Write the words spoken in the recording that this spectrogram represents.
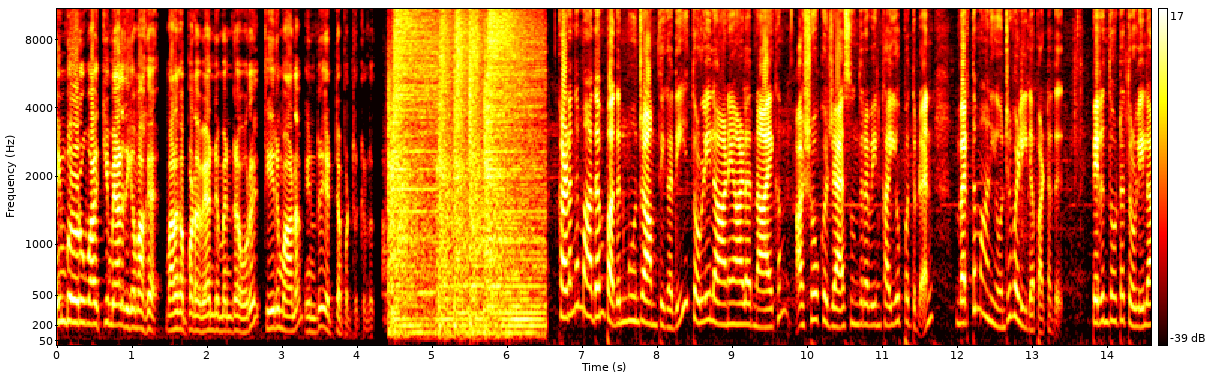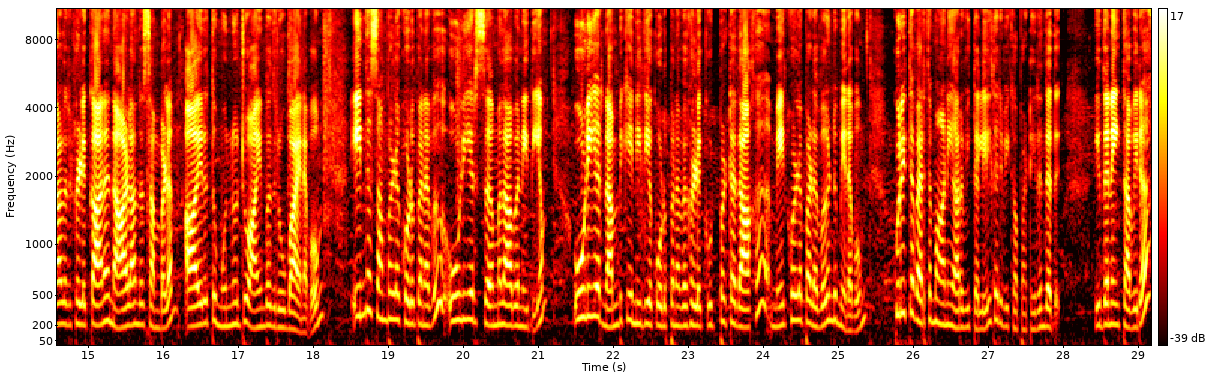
ஐம்பது ரூபாய்க்கு மேலதிகமாக வழங்கப்பட வேண்டும் என்ற ஒரு தீர்மானம் இன்று எட்டப்பட்டிருக்கிறது. கடந்த மாதம் பதிமூன்றாம் திகதி தொழில் ஆணையாளர் நாயகம் அசோக் ஜெயசுந்தரவின் கையொப்பத்துடன் வர்த்தமானி ஒன்று வெளியிடப்பட்டது. பெருந்தோட்ட தொழிலாளர்களுக்கான நாளாந்த சம்பளம் ஆயிரத்து முன்னூற்று ஐம்பது ரூபாய் எனவும் இந்த சம்பள கொடுப்பனவு ஊழியர் சேமலாப நிதியம் ஊழியர் நம்பிக்கை நிதிய கொடுப்பனவுகளுக்கு உட்பட்டதாக மேற்கொள்ளப்பட வேண்டும் எனவும் குறித்த வர்த்தமானி அறிவித்தலில் தெரிவிக்கப்பட்டிருந்தது. இதனைத் தவிர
